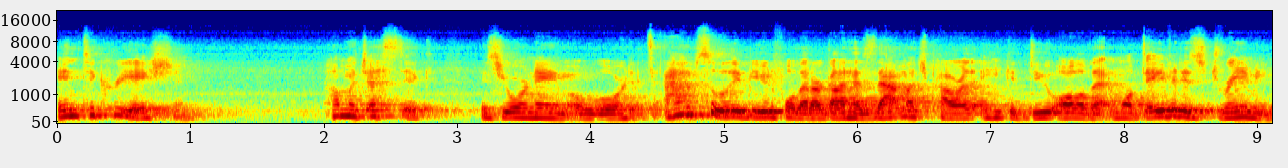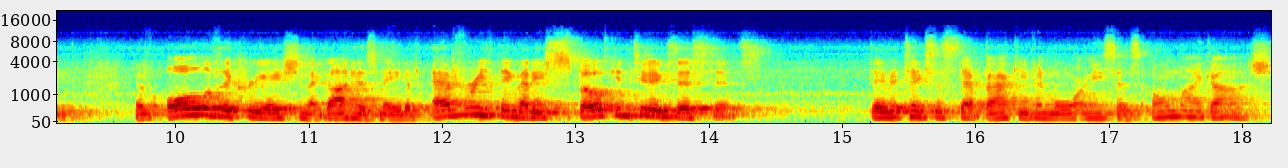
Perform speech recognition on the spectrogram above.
into creation. How majestic is your name, O Lord. It's absolutely beautiful that our God has that much power that he could do all of that. And while David is dreaming of all of the creation that God has made, of everything that he spoke into existence, David takes a step back even more and he says, Oh my gosh,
